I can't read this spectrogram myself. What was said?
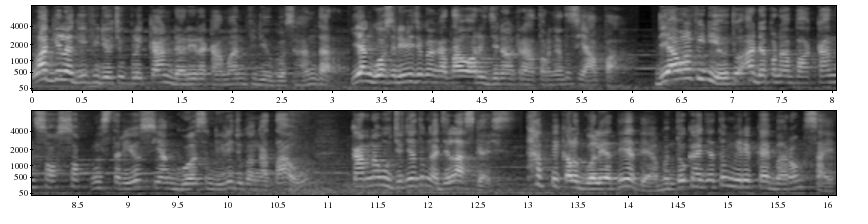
Lagi-lagi video cuplikan dari rekaman video Ghost Hunter Yang gue sendiri juga nggak tahu original kreatornya tuh siapa. Di awal video tuh ada penampakan sosok misterius yang gue sendiri juga nggak tahu Karena wujudnya tuh nggak jelas guys Tapi kalau gue lihat-lihat ya bentukannya tuh mirip kayak barongsai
